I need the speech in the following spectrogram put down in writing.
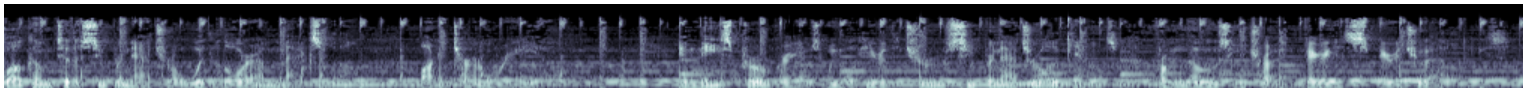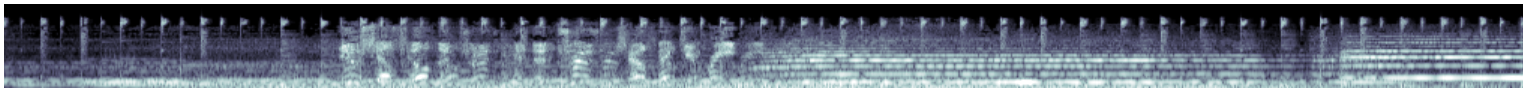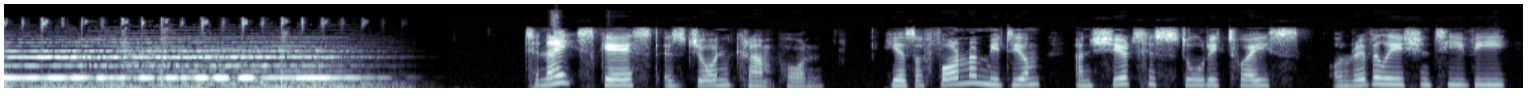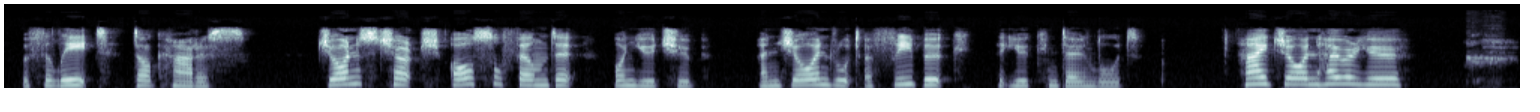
Welcome to the Supernatural with Laura Maxwell on Eternal Radio. In these programs, we will hear the true supernatural accounts from those who tried various spiritualities. You shall know the truth, and the truth shall make you free. Tonight's guest is John Cramphorn. He is a former medium and shared his story twice on Revelation TV with the late Doug Harris. John's church also filmed it on YouTube, and John wrote a free book that you can download. Hi, John, how are you?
